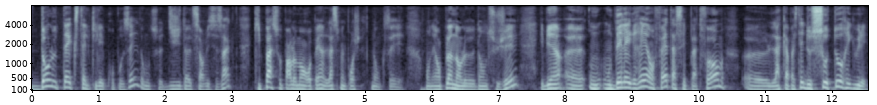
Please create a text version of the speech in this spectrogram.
dans le texte tel qu'il est proposé, donc ce Digital Services Act, qui passe au Parlement européen la semaine prochaine, donc c'est, on est en plein dans le, dans le sujet, eh bien, euh, on, on, déléguerait en fait à ces plateformes la capacité de s'auto-réguler.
